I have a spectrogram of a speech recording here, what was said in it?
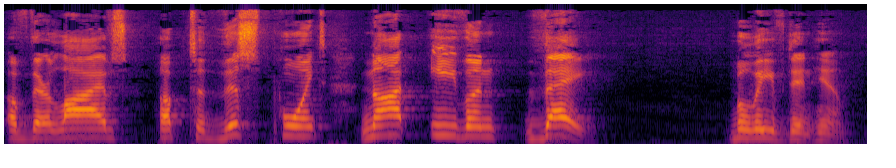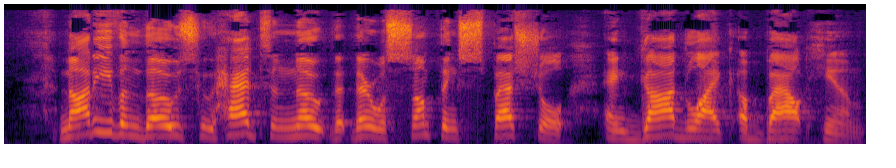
of their lives up to this point, not even they believed in him. Not even those who had to note that there was something special and godlike about him.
